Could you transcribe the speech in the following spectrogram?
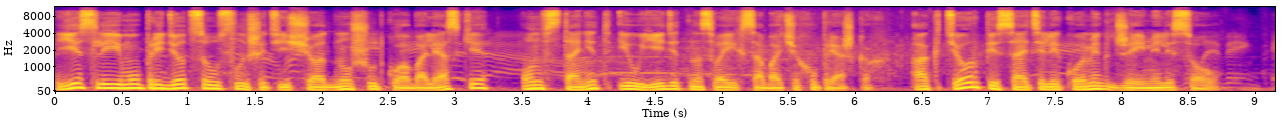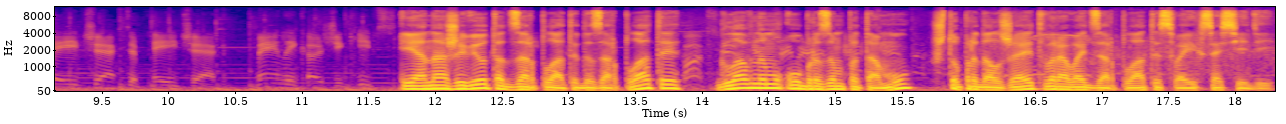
Если ему придется услышать еще одну шутку об Аляске, он встанет и уедет на своих собачьих упряжках. Актер, писатель и комик Джейми Лисоу. И она живет от зарплаты до зарплаты, главным образом потому, что продолжает воровать зарплаты своих соседей.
